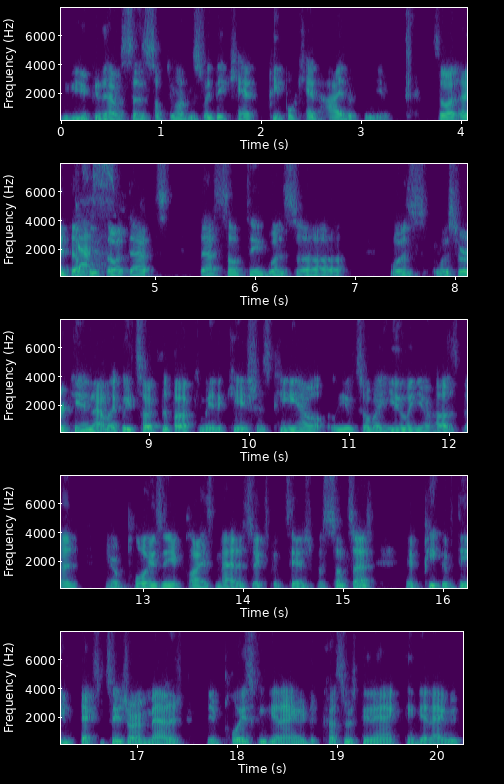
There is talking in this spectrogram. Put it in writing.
you can have a sense of something wrong. This way, they can't people can't hide it from you. So I, I definitely yes. thought that's that's something was uh was was very key. And I like we talked about communications key. You know, you talk about you and your husband, your employees and your clients manage expectations, but sometimes if if the expectations aren't managed, the employees can get angry, the customers can, can get angry.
